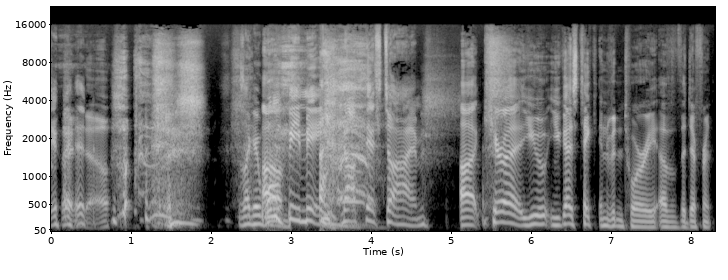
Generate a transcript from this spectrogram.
do I it. know. It's like it won't be me, not this time. Uh, Kira, you you guys take inventory of the different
